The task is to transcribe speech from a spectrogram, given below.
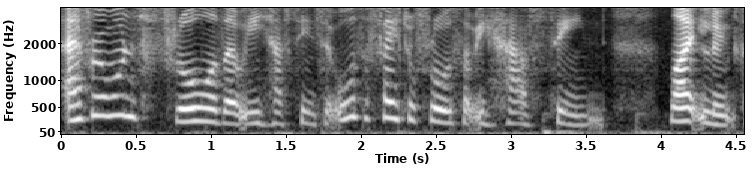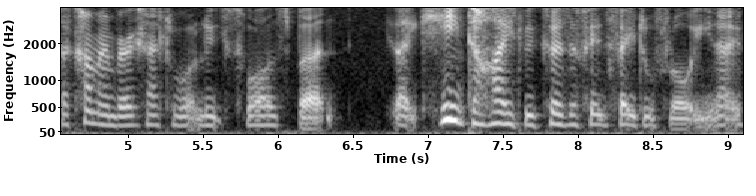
everyone's flaw that we have seen so all the fatal flaws that we have seen like luke's i can't remember exactly what luke's was but like he died because of his fatal flaw you know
